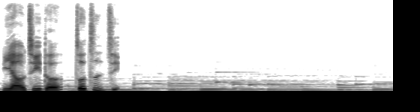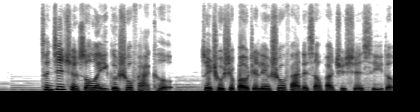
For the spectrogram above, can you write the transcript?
你要记得做自己。曾经选修了一个书法课，最初是抱着练书法的想法去学习的，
